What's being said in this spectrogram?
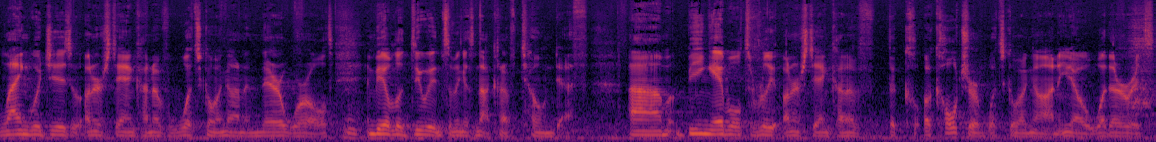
languages, understand kind of what's going on in their world, mm. and be able to do it in something that's not kind of tone deaf um, being able to really understand kind of the a culture of what's going on. You know, whether it's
